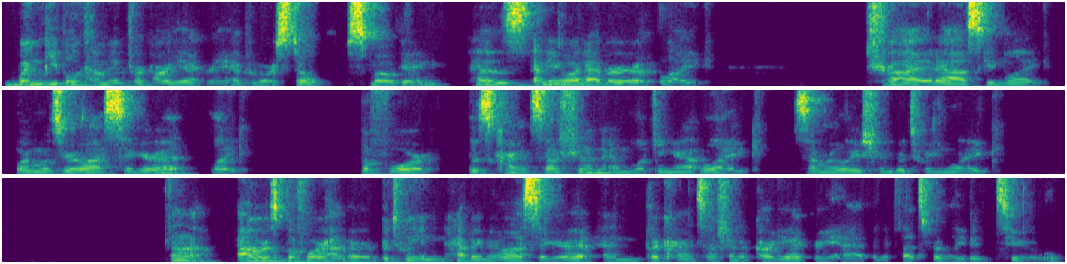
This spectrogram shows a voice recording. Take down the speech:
when people come in for cardiac rehab who are still smoking, has anyone ever like tried asking like, when was your last cigarette? Like before this current session and looking at like some relation between like, I don't know, hours before have or between having their last cigarette and the current session of cardiac rehab, and if that's related to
